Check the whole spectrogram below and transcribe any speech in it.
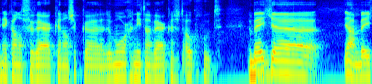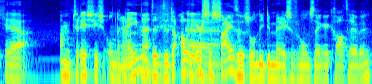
En ik kan het verwerken. En als ik er morgen niet aan werk, is het ook goed. Een Mhm. beetje, ja, een beetje amateuristisch ondernemen. Ja, de, de, de allereerste side hustle die de meeste van ons denk ik gehad hebben,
